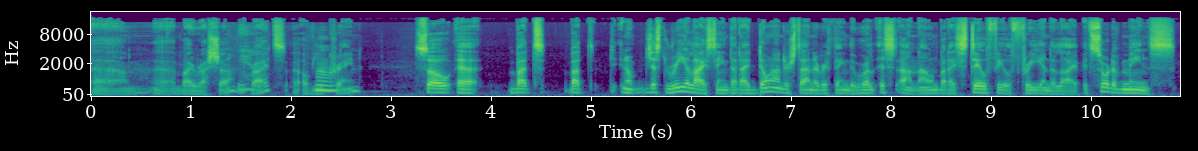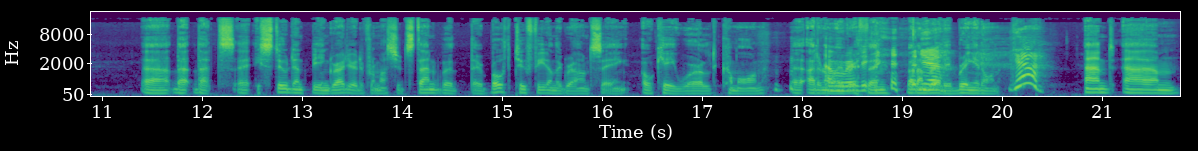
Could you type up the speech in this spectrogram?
um, by Russia, yeah. right, of mm. Ukraine. So, but but you know, just realizing that I don't understand everything, the world is unknown, but I still feel free and alive. It sort of means uh, that that a student being graduated from us should stand with their both two feet on the ground, saying, "Okay, world, come on! Uh, I don't know everything, but I'm yeah. ready. Bring it on." Yeah. And um,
